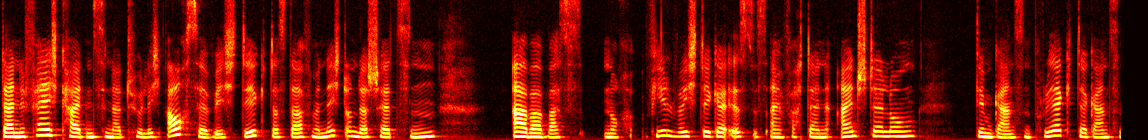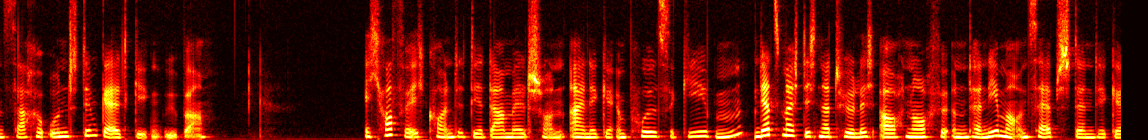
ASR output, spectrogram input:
deine Fähigkeiten sind natürlich auch sehr wichtig, das darf man nicht unterschätzen, aber was noch viel wichtiger ist, ist einfach deine Einstellung dem ganzen Projekt, der ganzen Sache und dem Geld gegenüber. Ich hoffe, ich konnte dir damit schon einige Impulse geben. Und jetzt möchte ich natürlich auch noch für Unternehmer und Selbstständige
